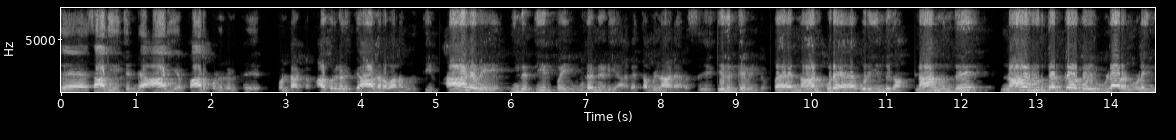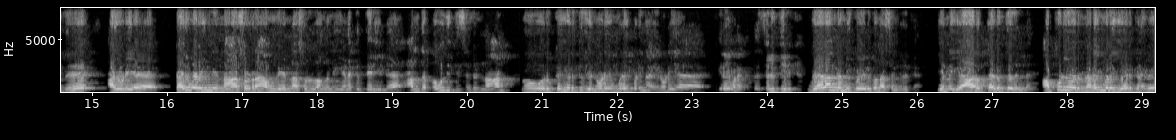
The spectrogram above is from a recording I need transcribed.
சாதியை சாதியைச் சேர்ந்த ஆரிய பார்ப்பனர்களுக்கு கொண்டாட்டம். அவர்களுக்கு ஆதரவான ஒரு தீர்ப்பு. ஆகவே இந்த தீர்ப்பை உடனடியாக தமிழ்நாடு அரசு எதிர்க்க வேண்டும். இப்ப நான் கூட ஒரு இந்து தான் நான் வந்து நாகூர் தர்கா கோயில் உள்ளார நுழைந்து அதோடைய கருவறைன்னு நான் சொல்றேன் அவங்க என்ன சொல்லுவாங்கன்னு எனக்கு தெரியல. அந்த பகுதிக்கு சென்று நான் ஒரு கையெழுத்து என்னுடைய முறைப்படி நான் என்னுடைய இறைவணக்கத்தை செலுத்தியிருக்கேன். வேளாங்கண்ணி கோயிலுக்கும் நான் சென்றிருக்கேன். என்னை யாரும் தடுத்ததில்லை. அப்படி ஒரு நடைமுறை ஏற்கனவே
